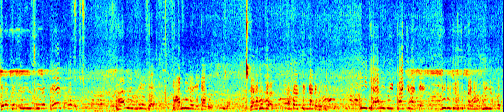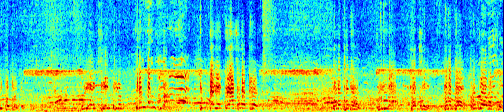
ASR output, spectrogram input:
제가 백신의 시위를 계속 하고 있습니다. 감히 반민을 얘기하고 있습니다. 여러분들 한번 생각해 보십시오. 이 대한민국이 발전할 때 미국이 없었다면 우리는 어떻게 되었겠습니까? 우리의 GNP는 상당수가 국가의 대화서가 되었습니다. 그렇다면 우리와 같이 그렇게 현대와 같이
